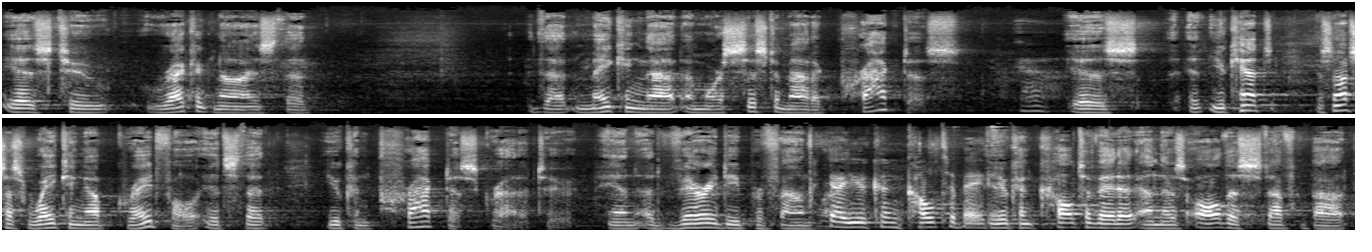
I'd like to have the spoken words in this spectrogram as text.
is to recognize that that making that a more systematic practice yeah. is it, you can't it's not just waking up grateful it's that you can practice gratitude in a very deep profound way yeah you can cultivate it you can cultivate it and there's all this stuff about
